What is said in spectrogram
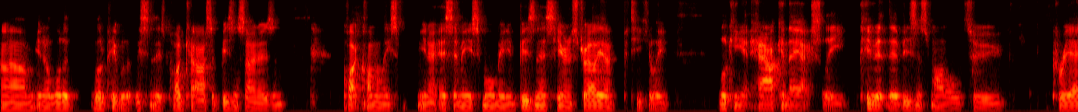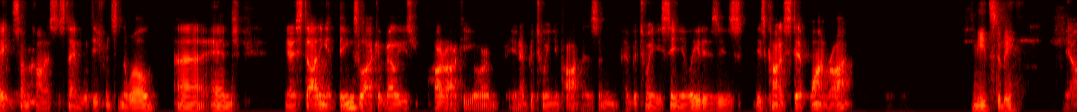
Um, you know, a lot of a lot of people that listen to this podcast are business owners and quite commonly, you know, SME, small medium business here in Australia, particularly looking at how can they actually pivot their business model to create some kind of sustainable difference in the world, uh, and you know, starting at things like a values hierarchy or you know between your partners and, and between your senior leaders is is kind of step one, right? needs to be. Yeah.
